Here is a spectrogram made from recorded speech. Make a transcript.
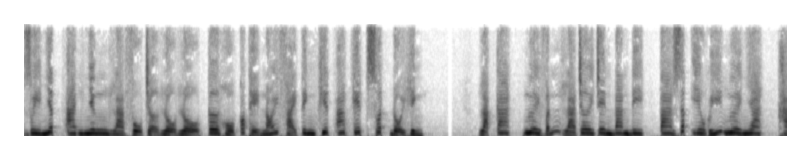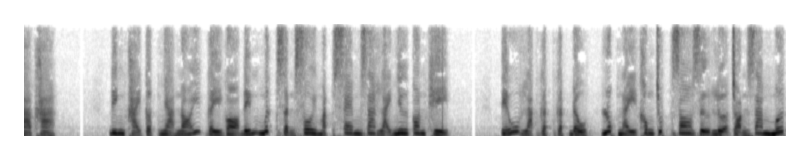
duy nhất anh nhưng là phụ trợ lộ lộ, cơ hồ có thể nói phải tinh khiết áp kết xuất đội hình. Lạc ca, ngươi vẫn là chơi trên đan đi, ta rất yêu quý ngươi nha, khà khà. Đinh Khải cợt nhả nói gầy gò đến mức giận sôi mặt xem ra lại như con khỉ. Tiếu lạc gật gật đầu, lúc này không chút do dự lựa chọn giam mớt.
